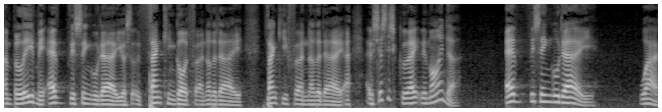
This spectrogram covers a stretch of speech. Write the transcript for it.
and, believe me, every single day you're sort of thanking God for another day. Thank you for another day. And it was just this great reminder. Every single day, wow,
